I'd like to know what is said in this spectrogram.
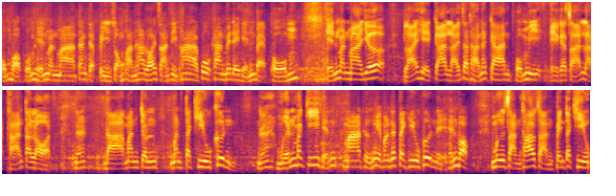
ผมบอกผมเห็นมันมาตั้งแต่ปี 2535 พวกท่านไม่ได้เห็นแบบผม เห็นมันมาเยอะหลายเหตุการณ์หลายสถานการณ์ ผมมีเอกสารหลักฐานตลอดนะด่ามันจนมันตะคิวขึ้นนะเหมือนเมื่อกี้เห็นมาถึงเนี่ยมันก็ตะคิวขึ้นเนี่ยเห็นบอกมือสั่นเท้าสั่นเป็นตะคิว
